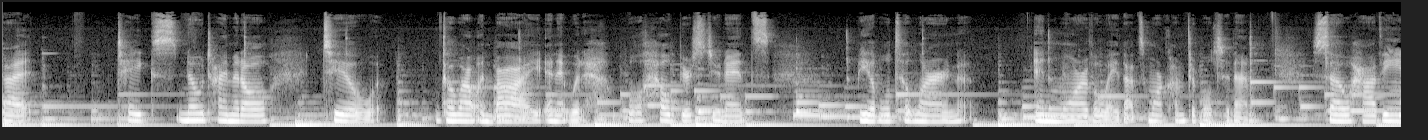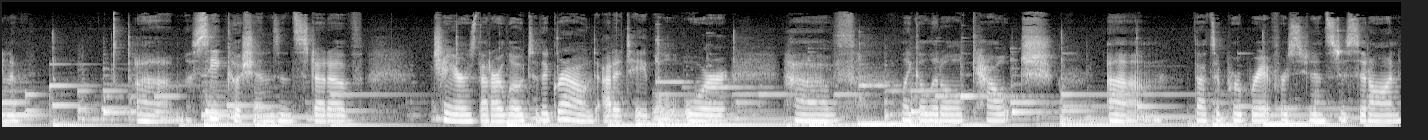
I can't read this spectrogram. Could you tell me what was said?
that takes no time at all to go out and buy and it would will help your students be able to learn in more of a way that's more comfortable to them. So having um, seat cushions instead of chairs that are low to the ground at a table, or have like a little couch um, that's appropriate for students to sit on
